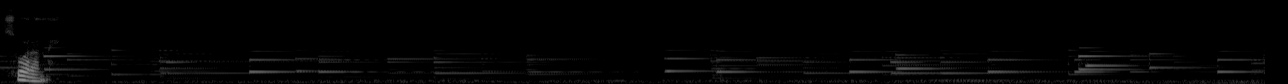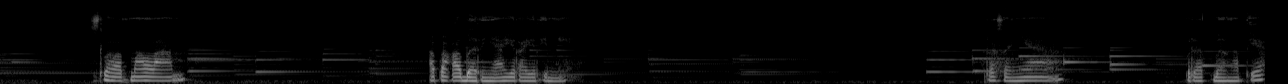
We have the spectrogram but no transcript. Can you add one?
Suara Naik. Selamat malam. Apa kabarnya akhir-akhir ini? Rasanya berat banget ya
